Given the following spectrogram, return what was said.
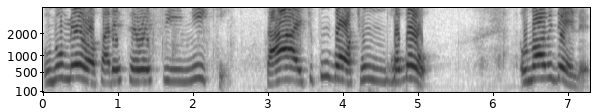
no meu apareceu esse nick, tá? É tipo um bot, um robô. O nome dele é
